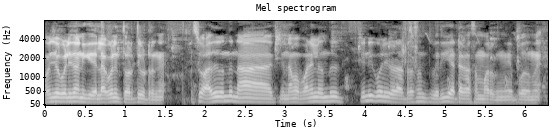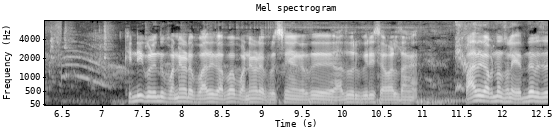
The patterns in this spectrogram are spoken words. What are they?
கொஞ்சம் கோழி தான் நிற்கிது எல்லா கோழியும் துரத்தி விட்ருங்க ஸோ அது வந்து நான் நம்ம பண்ணையில் வந்து கின்னி கோழியோட அட்ரஸும் பெரிய அட்டகாசமாக இருக்குங்க எப்போதுமே. கின்னி பண்ணையோட பாதுகாப்பாக பண்ணையோட பிரச்சனைங்கிறது அது ஒரு பெரிய சவால் தாங்க பாதுகாப்புனா சொல்ல எந்த வித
